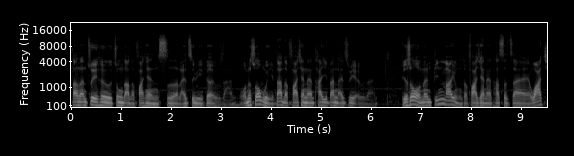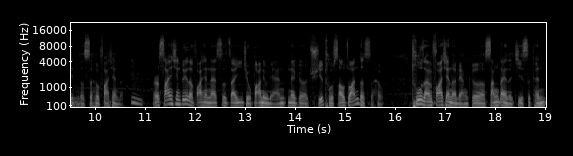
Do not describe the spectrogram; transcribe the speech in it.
当然，最后重大的发现是来自于一个偶然。我们说伟大的发现呢，它一般来自于偶然。比如说我们兵马俑的发现呢，它是在挖井的时候发现的。嗯。而三星堆的发现呢，是在一九八六年那个取土烧砖的时候，突然发现了两个商代的祭祀坑，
